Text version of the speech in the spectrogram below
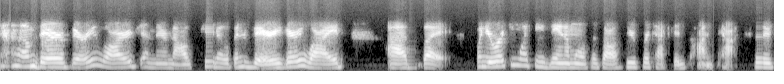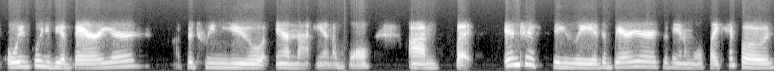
Um, they're very large and their mouths can open very, very wide. Uh, but when you're working with these animals, it's all through protected contact. So there's always going to be a barrier between you and that animal. Um, but interestingly, the barriers of animals like hippos,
